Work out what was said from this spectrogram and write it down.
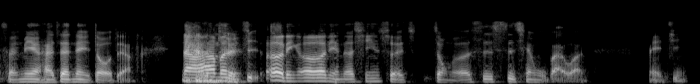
层面还在内斗这样，那 他们二零二二年的薪水总额是四千五百万美金，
